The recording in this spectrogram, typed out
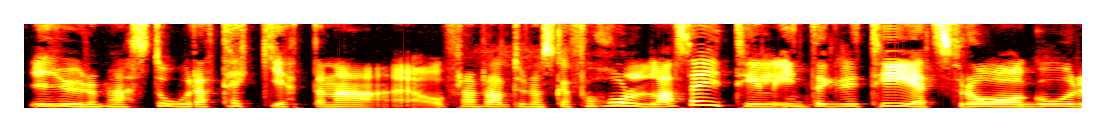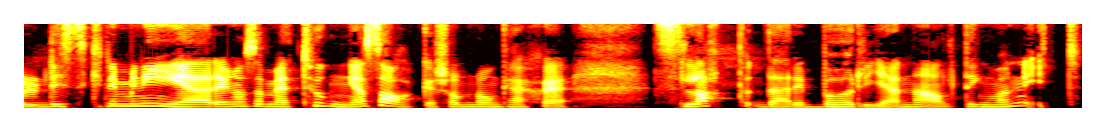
i hur de här stora techjättarna eh, och framförallt hur de ska förhålla sig till integritetsfrågor, diskriminering och så mer tunga saker som de kanske slapp där i början när allting var nytt.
